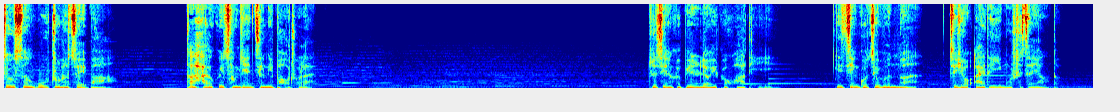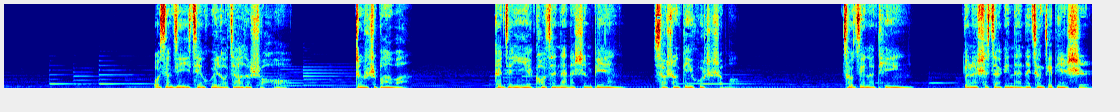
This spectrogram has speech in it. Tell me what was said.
就算捂住了嘴巴，他还会从眼睛里跑出来。之前和别人聊一个话题，你见过最温暖、最有爱的一幕是怎样的？我想起以前回老家的时候，正是傍晚，看见爷爷靠在奶奶身边，小声嘀咕着什么。凑近了听，原来是在给奶奶讲解电视。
